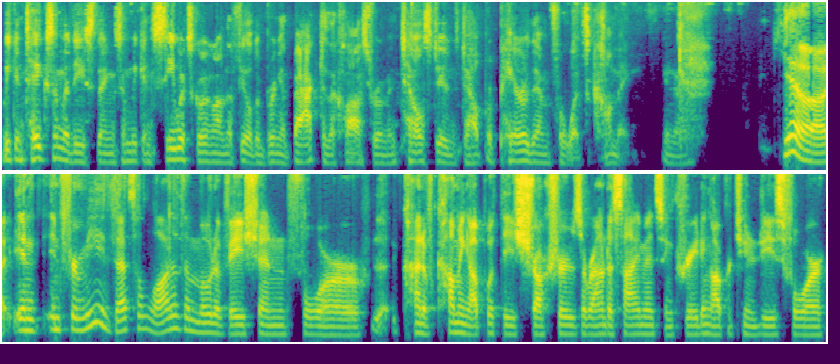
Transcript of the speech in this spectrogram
we can take some of these things and we can see what's going on in the field and bring it back to the classroom and tell students to help prepare them for what's coming you know yeah and and for me that's a lot of the motivation for uh, kind of coming up with these structures around assignments and creating opportunities for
